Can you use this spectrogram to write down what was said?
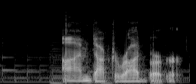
I'm Dr. Rod Berger.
